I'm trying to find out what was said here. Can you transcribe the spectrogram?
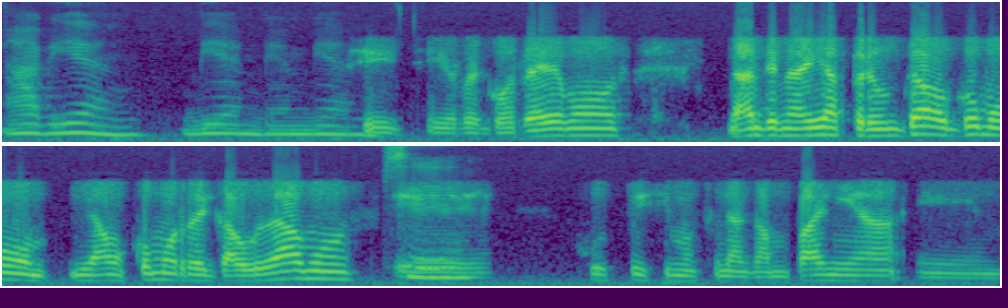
Ah, bien, bien, bien, bien. Sí, sí, recorremos. Antes me habías preguntado cómo, digamos, cómo recaudamos. Eh, justo hicimos una campaña, eh,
